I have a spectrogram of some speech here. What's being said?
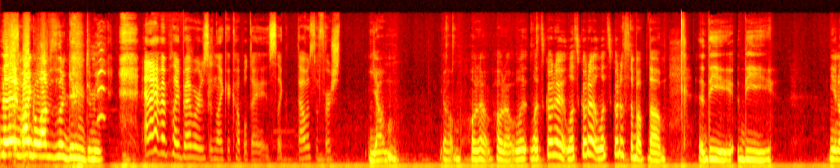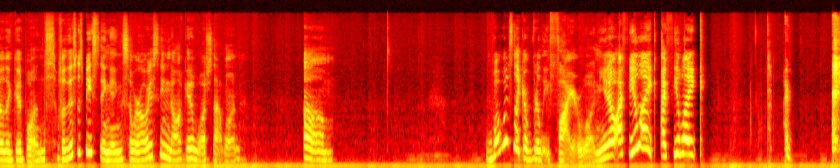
then my gloves are getting to me. And I haven't played Bed Wars in like a couple days. Like that was the first. Yum, yum. Hold up, hold up. Let, let's go to let's go to let's go to some of the the the you know the good ones. Well, this is me singing, so we're obviously not gonna watch that one. Um, what was like a really fire one? You know, I feel like I feel like I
